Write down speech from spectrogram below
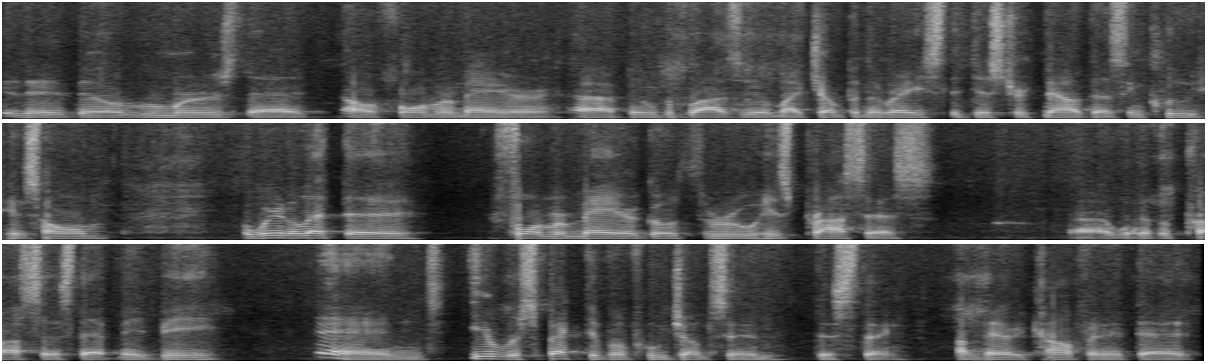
there, are rumors that our former mayor, uh, Bill de Blasio, might jump in the race. The district now does include his home. But we're going to let the former mayor go through his process, uh, whatever process that may be. And irrespective of who jumps in this thing, I'm very confident that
